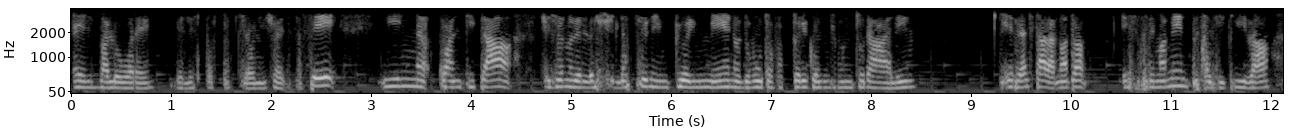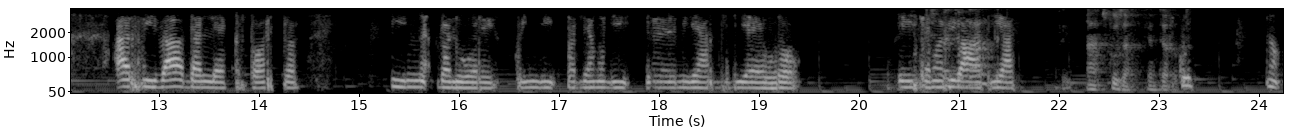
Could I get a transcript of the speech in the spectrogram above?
è il valore delle esportazioni, cioè se in quantità ci sono delle oscillazioni in più o in meno dovute a fattori congiunturali, in realtà la nota estremamente positiva arriva dall'export in valore, quindi parliamo di eh, miliardi di euro okay. e siamo arrivati a... Ah, scusa, ti ho interrotto. No.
